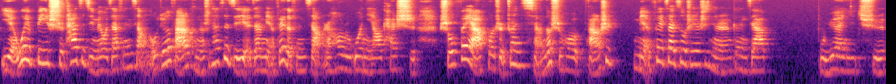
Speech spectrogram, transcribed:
也未必是他自己没有在分享的。我觉得反而可能是他自己也在免费的分享。然后如果你要开始收费啊或者赚钱的时候，反而是免费在做这些事情的人更加不愿意去。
